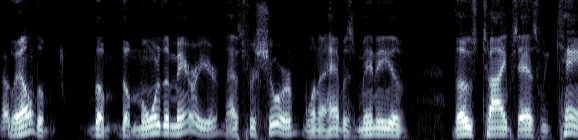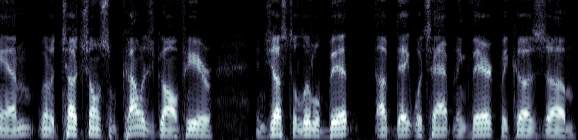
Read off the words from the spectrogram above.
No well, question. the, the the more the merrier. That's for sure. Want to have as many of those types as we can. We're going to touch on some college golf here in just a little bit. Update what's happening there because um,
